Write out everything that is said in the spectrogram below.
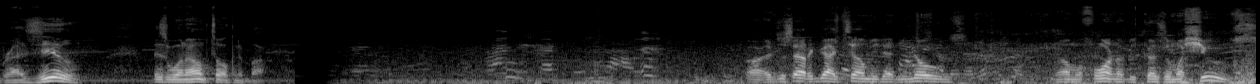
Brazil. This is what I'm talking about. All right, just had a guy tell me that he knows I'm a foreigner because of my shoes.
